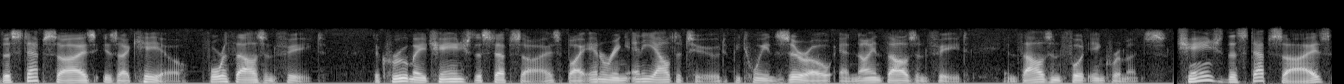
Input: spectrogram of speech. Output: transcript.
The step size is ICAO, 4,000 feet. The crew may change the step size by entering any altitude between 0 and 9,000 feet in 1,000-foot increments. Change the step size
